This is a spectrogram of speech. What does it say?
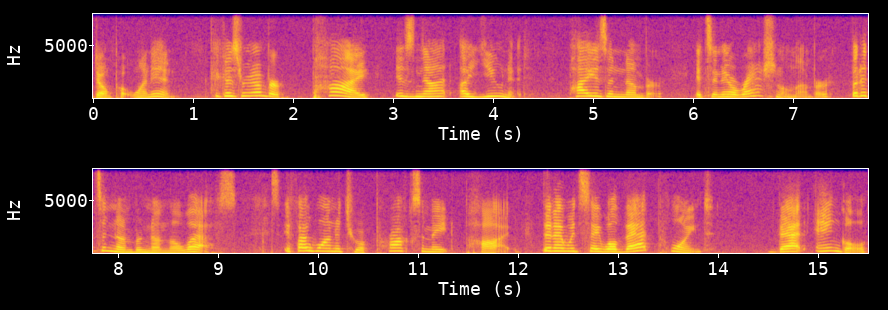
don't put one in. Because remember, pi is not a unit. Pi is a number. It's an irrational number, but it's a number nonetheless. If I wanted to approximate pi, then I would say, well, that point, that angle,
